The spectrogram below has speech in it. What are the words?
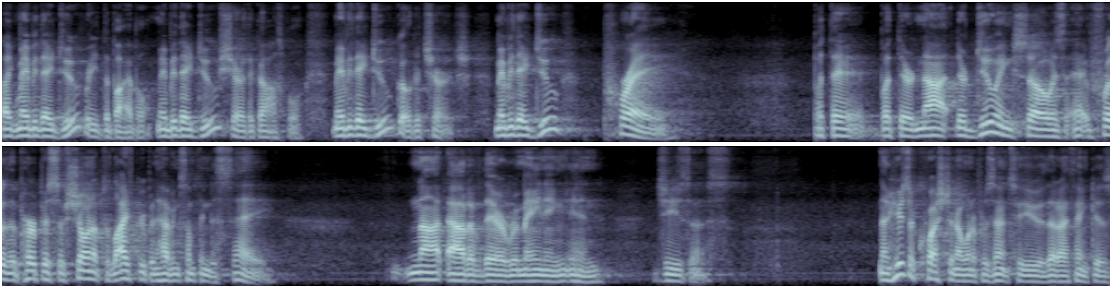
Like maybe they do read the Bible, maybe they do share the gospel, maybe they do go to church, maybe they do pray, but, they, but they're not, they're doing so as, eh, for the purpose of showing up to life group and having something to say. Not out of their remaining in Jesus. Now, here's a question I want to present to you that I think is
